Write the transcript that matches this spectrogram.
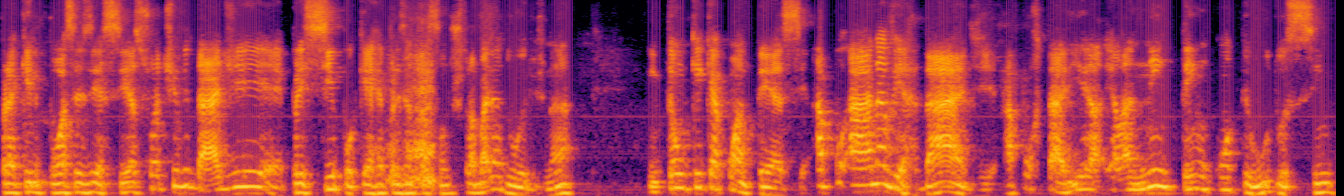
para que ele possa exercer a sua atividade é, precípua, que é a representação dos trabalhadores, né? Então, o que, que acontece? A, a, na verdade, a portaria ela nem tem um conteúdo assim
